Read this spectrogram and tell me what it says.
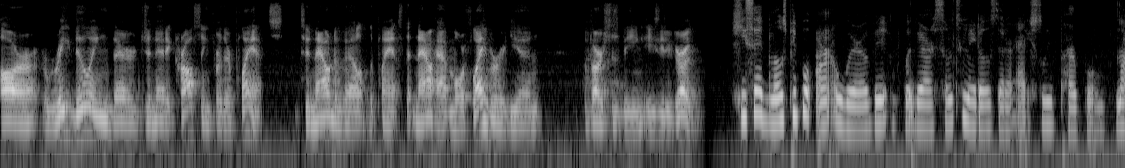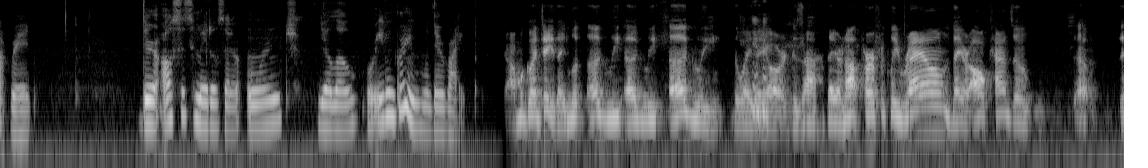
are redoing their genetic crossing for their plants to now develop the plants that now have more flavor again versus being easy to grow. He said most people aren't aware of it, but there are some tomatoes that are actually purple, not red. There are also tomatoes that are orange, yellow, or even green when they're ripe. I'm gonna go ahead and tell you, they look ugly, ugly, ugly the way they are designed. They are not perfectly round. They are all kinds of, uh,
